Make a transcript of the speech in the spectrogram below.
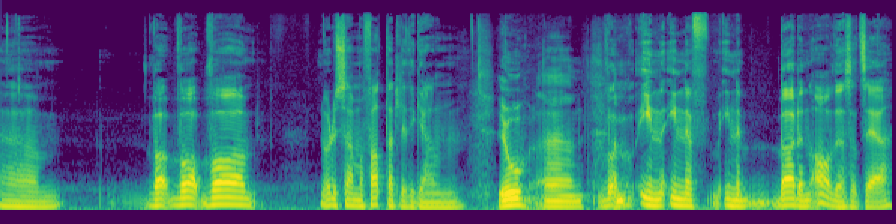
Um, vad, vad, vad, nu har du sammanfattat lite grann Jo, eh, vad, in, inne, innebörden av den så att säga.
